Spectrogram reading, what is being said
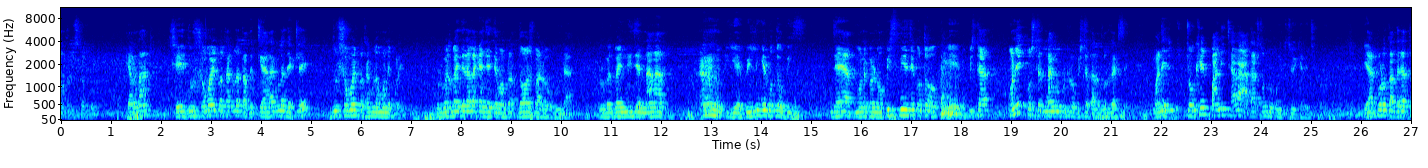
অন্তরস্থ কেননা সেই দুঃসময়ের কথাগুলো, তাদের চেহারাগুলো দেখলে দুঃসময়ের কথাগুলো মনে পড়ে। রুবেল ভাইদের এলাকায় যাইতাম আমরা দশ বারো হুন্ডা। রুবেল ভাই নিজের নানার ইয়ে বিল্ডিংয়ের মধ্যে অফিস। যে মনে করেন অফিস নিয়ে যে কত ইয়ে অফিসটা অনেক কষ্টের, নাঙ্গলকুটের অফিসটা তারা ধরে রাখছে। মানে চোখের পানি ছাড়া আদার্স অন্য কোনো কিছু এখানে ছিল না। এরপরও তাদের এত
